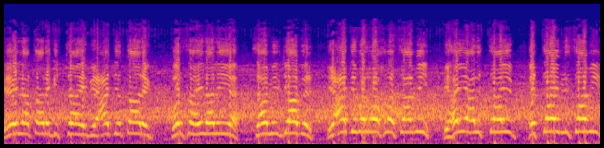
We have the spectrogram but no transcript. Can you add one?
إلى طارق التايب يعدي طارق. فرصة هلالية. سامي الجابر يعدي مرة أخرى سامي. يهيئ للتايب. التايب لسامي.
